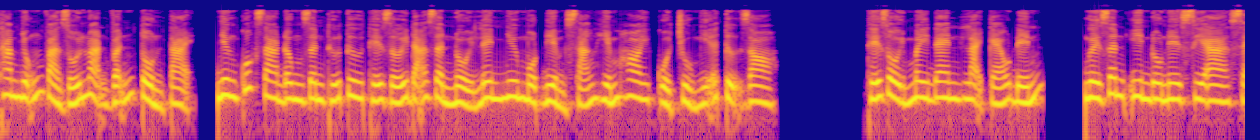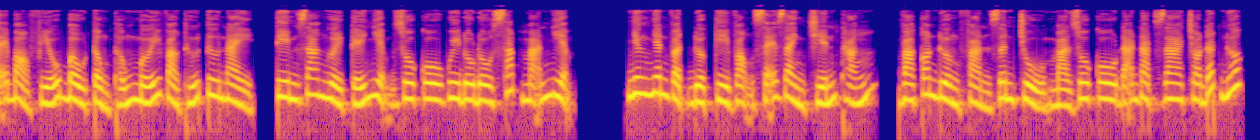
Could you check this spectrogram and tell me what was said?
Tham nhũng và rối loạn vẫn tồn tại, nhưng quốc gia đông dân thứ tư thế giới đã dần nổi lên như một điểm sáng hiếm hoi của chủ nghĩa tự do. Thế rồi mây đen lại kéo đến. Người dân Indonesia sẽ bỏ phiếu bầu tổng thống mới vào thứ tư này, tìm ra người kế nhiệm Joko Widodo sắp mãn nhiệm. Nhưng nhân vật được kỳ vọng sẽ giành chiến thắng và con đường phản dân chủ mà Joko đã đặt ra cho đất nước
